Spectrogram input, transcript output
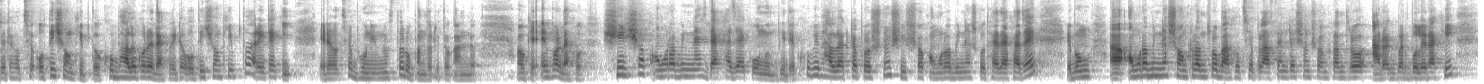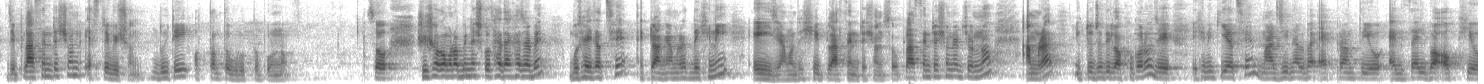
যেটা হচ্ছে অতি সংক্ষিপ্ত। খুব ভালো করে দেখো, এটা অতি সংক্ষিপ্ত, আর এটা কি? এটা হচ্ছে ভূনিম্নস্থ রূপান্তরিত কাণ্ড। ওকে এরপর দেখো, শীর্ষক অমরাবিন্যাস দেখা যায় কোন উদ্ভিদে? খুবই ভালো একটা প্রশ্ন, শীর্ষক অমরাবিন্যাস কোথায় দেখা যায়? এবং অমরাবিন্যাস সংক্রান্ত বা হচ্ছে প্লাসেন্টেশন সংক্রান্ত আরও একবার বলে রাখি যে প্লাসেন্টেশন এস্টিভিশন দুইটাই অত্যন্ত গুরুত্বপূর্ণ। সো শীর্ষক অমরাবিন্যাস কোথায় দেখা যাবে? বোঝাই যাচ্ছে, একটু আগে আমরা দেখে নিই, এই যে আমাদের সেই প্লাসেন্টেশন। সো প্লাসেন্টেশনের জন্য আমরা একটু যদি লক্ষ্য করো যে, এখানে কি আছে? মার্জিনাল বা একপ্রান্তীয়, এক্সাইল বা অক্ষীয়,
